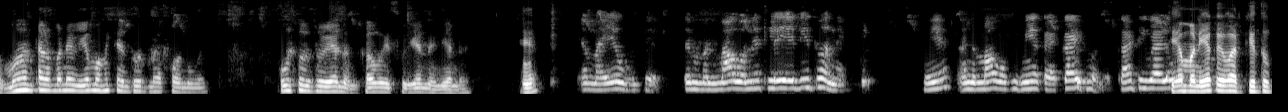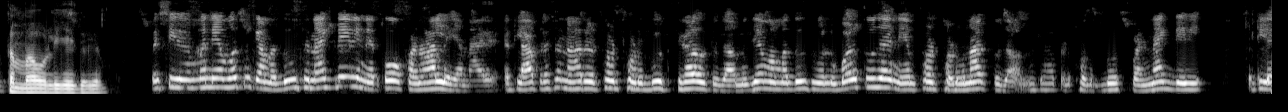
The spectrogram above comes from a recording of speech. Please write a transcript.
મોહનથાળ બનાવી એમાં ને દૂધ નાખવાનું હોય? પૂછું છું એને ને કવાય છું એને એને. હે? એમાં એવું છે. તમે મને માવો નથી લઈ દીધો ને. હે? અને માવો મેં કઈ કાઢ્યો ને કાઢી વાળો તે મને એક વાર કીધું કે તમે માવો લઈ આવી એમ. પછી મને એમ હતું કે આમાં દૂધ નાખી દેવી ને તો પણ હાલે એમ હારે. એટલે આપણે છે ને હારે થોડું થોડું દૂધ ભેળવતું જવાનું. જેમ આમાં દૂધ ઓલું બળતું જાય ને એમ થોડું થોડું નાખતું જવાનું. એટલે આપણે થોડું દૂધ પણ નાખી દેવી. એટલે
